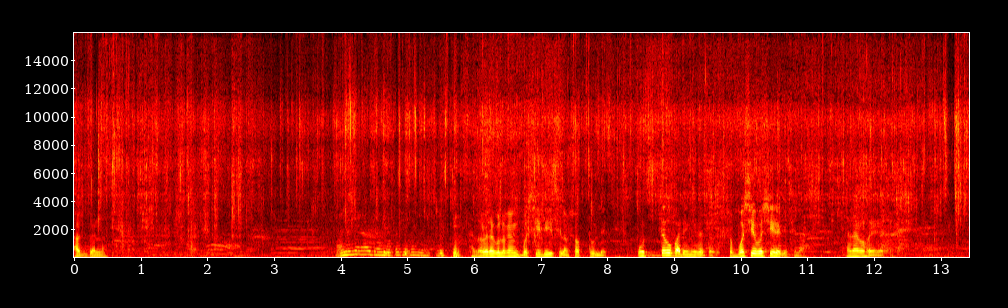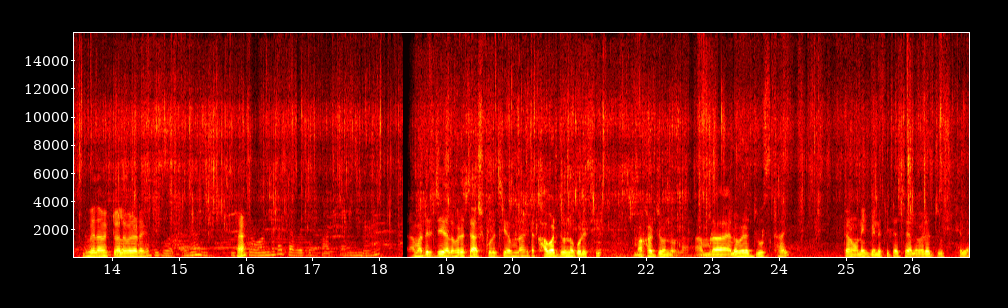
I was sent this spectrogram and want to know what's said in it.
থাকবে না। অ্যালোভেরাগুলোকে আমি বসিয়ে দিয়েছিলাম সব তুলে। পুঁততেও পারিনি ভেতরে, সব বসিয়ে বসিয়ে রেখেছিলাম। হ্যাঁ দেখো হয়ে গেছে। ধুয়ে দাও একটু অ্যালোভেরাটাকে। হ্যাঁ? আমাদের যে অ্যালোভেরা চাষ করেছি আমরা, এটা খাবার জন্য করেছি, মাখার জন্য না। আমরা অ্যালোভেরা জুস খাই কারণ অনেক বেনিফিট আছে অ্যালোভেরার জুস খেলে।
